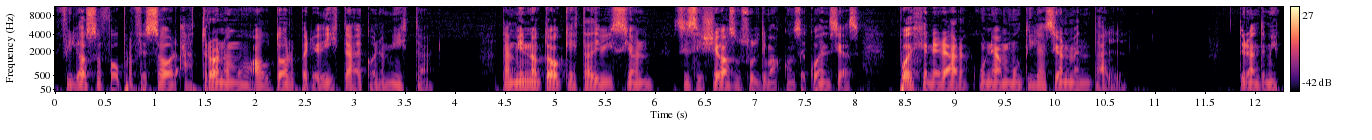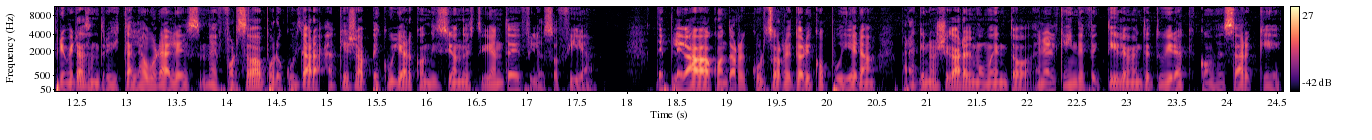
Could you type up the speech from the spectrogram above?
filósofo, profesor, astrónomo, autor, periodista, economista, también notó que esta división, si se lleva a sus últimas consecuencias, puede generar una mutilación mental. Durante mis primeras entrevistas laborales me esforzaba por ocultar aquella peculiar condición de estudiante de filosofía. Desplegaba cuanto recurso retórico pudiera para que no llegara el momento en el que indefectiblemente tuviera que confesar que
